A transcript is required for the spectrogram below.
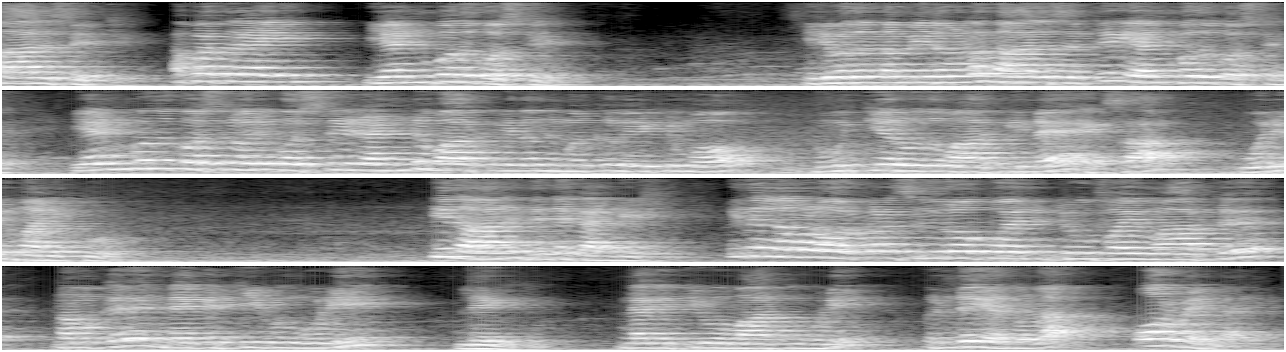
നാല് സെറ്റ് അപ്പൊ എത്രയായി? എൺപത് ക്വസ്റ്റ്യൻ ഇരുപതെണ്ണം വീതമുള്ള നാല് സെറ്റ് എൺപത് ക്വസ്റ്റ്യൻ എൺപത് ക്വസ്റ്റ്യൻ ഒരു ക്വസ്റ്റ്യൻ രണ്ട് മാർക്ക് വീതം നിങ്ങൾക്ക് ലഭിക്കുമ്പോ നൂറ്റി അറുപത് മാർക്കിന്റെ എക്സാം ഒരു മണിക്കൂർ. ഇതാണ് ഇതിന്റെ കണ്ടീഷൻ ഇതിൽ നമ്മൾ ഓർക്കണം zero point two five mark നമുക്ക് നെഗറ്റീവും കൂടി ലഭിക്കും. നെഗറ്റീവ് മാർക്കും കൂടി ഉണ്ട് എന്നുള്ള ഓർമ്മയുണ്ടായിരിക്കും.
